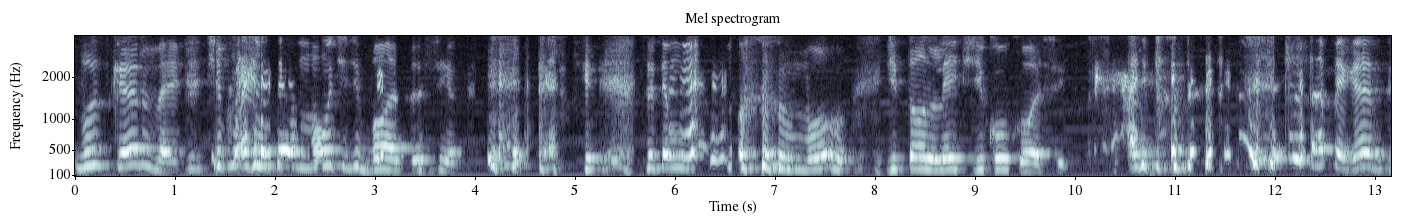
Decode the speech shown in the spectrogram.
buscando, velho. Tipo, ele tem um monte de bosta, assim, ó. Você tem um, um morro de tolete de cocô, assim. Aí tu, tu tá pegando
